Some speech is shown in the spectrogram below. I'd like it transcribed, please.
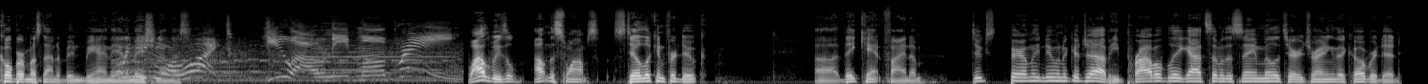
Cobra must not have been behind the animation on this. light. You all need more brain. wild weasel out in the swamps still looking for duke. Uh, they can't find him. Duke's apparently doing a good job. He probably got some of the same military training that cobra did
